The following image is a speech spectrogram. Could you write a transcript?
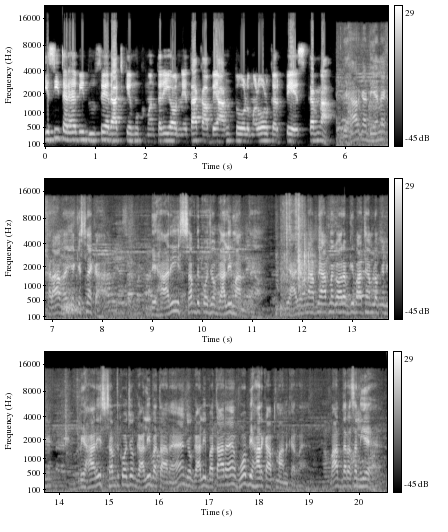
किसी तरह भी दूसरे राज्य के मुख्यमंत्री और नेता का बयान तोड़ मरोड़ कर पेश करना। बिहार का डीएनए खराब है, ये किसने कहा? बिहारी शब्द को जो गाली मानते हैं। बिहारी होना अपने आप में गौरव की बात है हम लोग के लिए। बिहारी शब्द को जो गाली बता रहे हैं, जो गाली बता रहे हैं, वो बिहार का अपमान कर रहे हैं। बात दरअसल ये है।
